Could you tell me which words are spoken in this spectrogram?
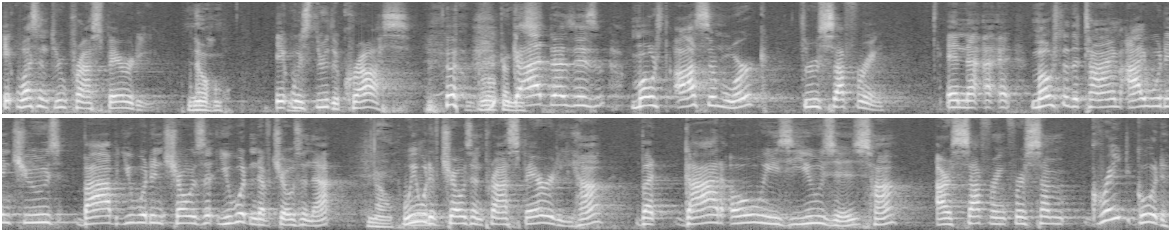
It wasn't through prosperity. No. It was through the cross. God does His most awesome work through suffering. And uh, uh, most of the time, I wouldn't choose Bob. You wouldn't chose it. You wouldn't have chosen that. No. We would have chosen prosperity, huh? But God always uses, huh, our suffering for some great good.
